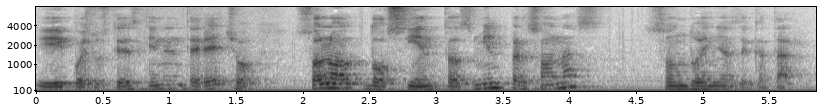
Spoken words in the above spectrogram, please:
y pues ustedes tienen derecho. Solo 200 mil personas son dueñas de Qatar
